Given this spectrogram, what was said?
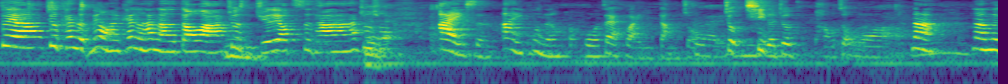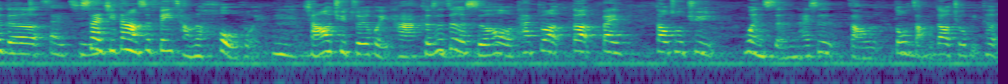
对啊，就看着没有，还看着他拿着刀啊，就觉得要刺他，他就说。爱神爱不能活在怀疑当中，就气的就跑走了。哇，那那那个赛季赛姬当然是非常的后悔，嗯，想要去追回他。可是这个时候他到到拜到处去问神，还是找都找不到丘比特，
